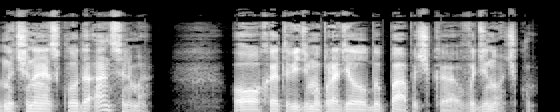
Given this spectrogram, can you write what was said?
Начиная с Клода Ансельма? Ох, это, видимо, проделал бы папочка в одиночку.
